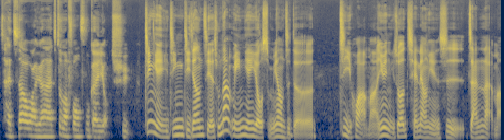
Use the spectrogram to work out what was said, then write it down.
才知道哇，原来这么丰富跟有趣。今年已经即将结束，那明年有什么样子的计划吗？因为你说前两年是展览嘛，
